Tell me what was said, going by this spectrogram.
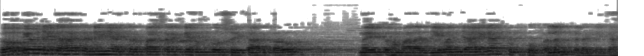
गोपियों ने कहा कन्हैया कृपा करके हमको स्वीकार करो। नहीं तो हमारा जीवन जाएगा तुमको कलंक लगेगा।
